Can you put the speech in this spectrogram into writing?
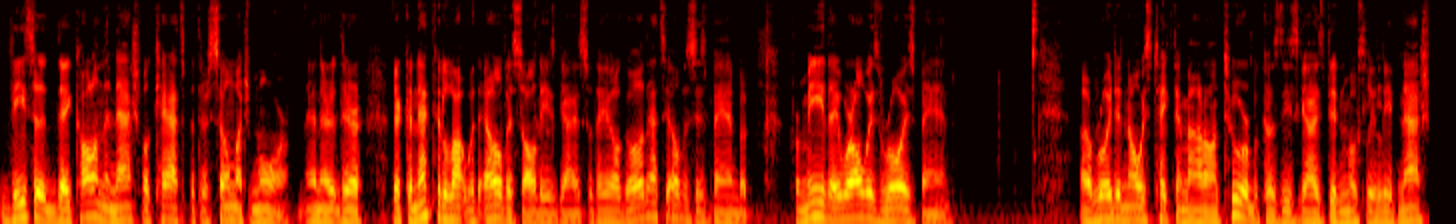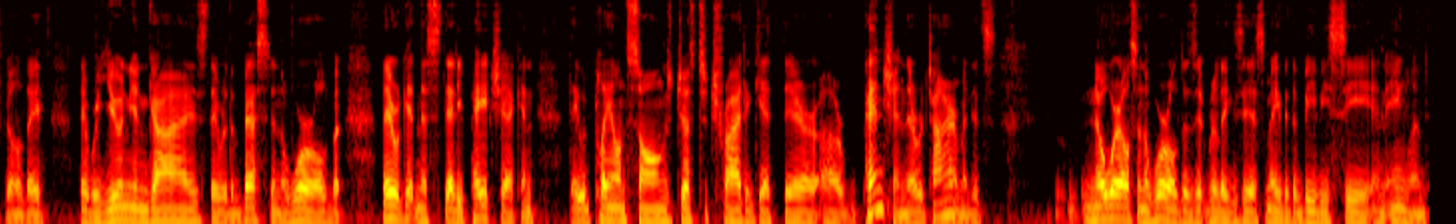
these are they call them the Nashville Cats, but there's so much more, and they're they're they're connected a lot with Elvis. All these guys, so they all go, oh, that's Elvis's band. But for me, they were always Roy's band. Uh, Roy didn't always take them out on tour because these guys didn't mostly leave Nashville. They they were union guys. They were the best in the world, but they were getting this steady paycheck, and they would play on songs just to try to get their uh, pension, their retirement. It's nowhere else in the world does it really exist. Maybe the BBC in England,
